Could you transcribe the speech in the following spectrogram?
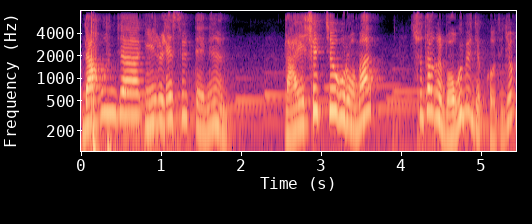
나 혼자 일을 했을 때는 나의 실적으로만 수당을 먹으면 됐거든요.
